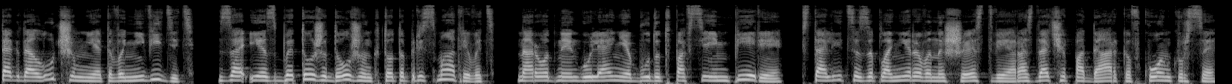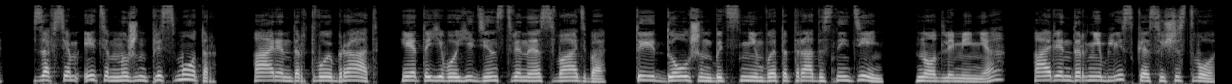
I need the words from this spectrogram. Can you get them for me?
Тогда лучше мне этого не видеть. За ИСБ тоже должен кто-то присматривать. Народные гуляния будут по всей империи. В столице запланированы шествия, раздача подарков, конкурсы. За всем этим нужен присмотр. Арендер твой брат, и это его единственная свадьба. Ты должен быть с ним в этот радостный день. Но для меня Арендер не близкое существо.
